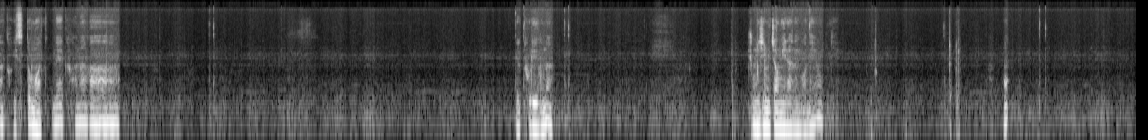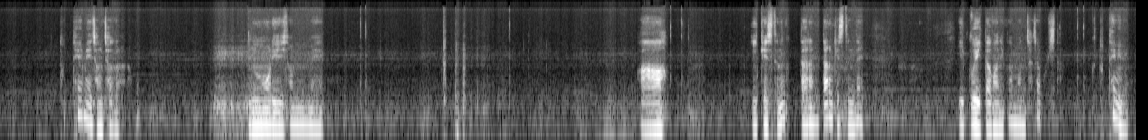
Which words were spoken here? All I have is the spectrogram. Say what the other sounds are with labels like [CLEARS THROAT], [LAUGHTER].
하나 더 있었던 것 같은데 그 하나가 이거 돌이구나 중심점이라는 거네요 이게. 어? 토템에 장착을 하라고? 눈머리 선매 아, 이 퀘스트는 다른, 다른 퀘스트인데, 입구에 있다고 하니까 한번 찾아봅시다. 그 토템이 뭔가.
